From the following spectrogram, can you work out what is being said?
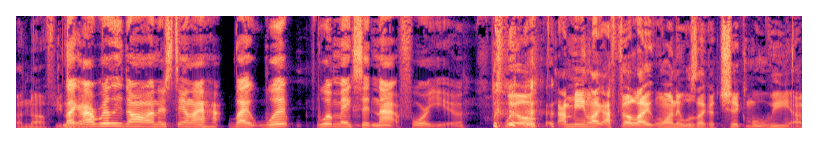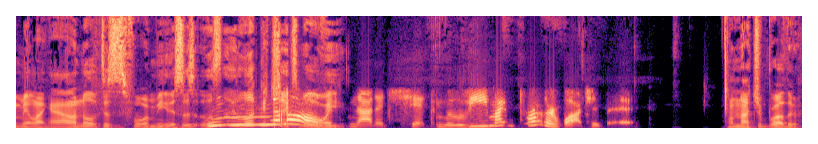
enough. You like gotta- I really don't understand like how, like what what makes it not for you. well, I mean, like I felt like one, it was like a chick movie. I mean, like I don't know if this is for me. This is this look a chick's no, movie. it's not a chick movie. My brother watches it. I'm not your brother.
